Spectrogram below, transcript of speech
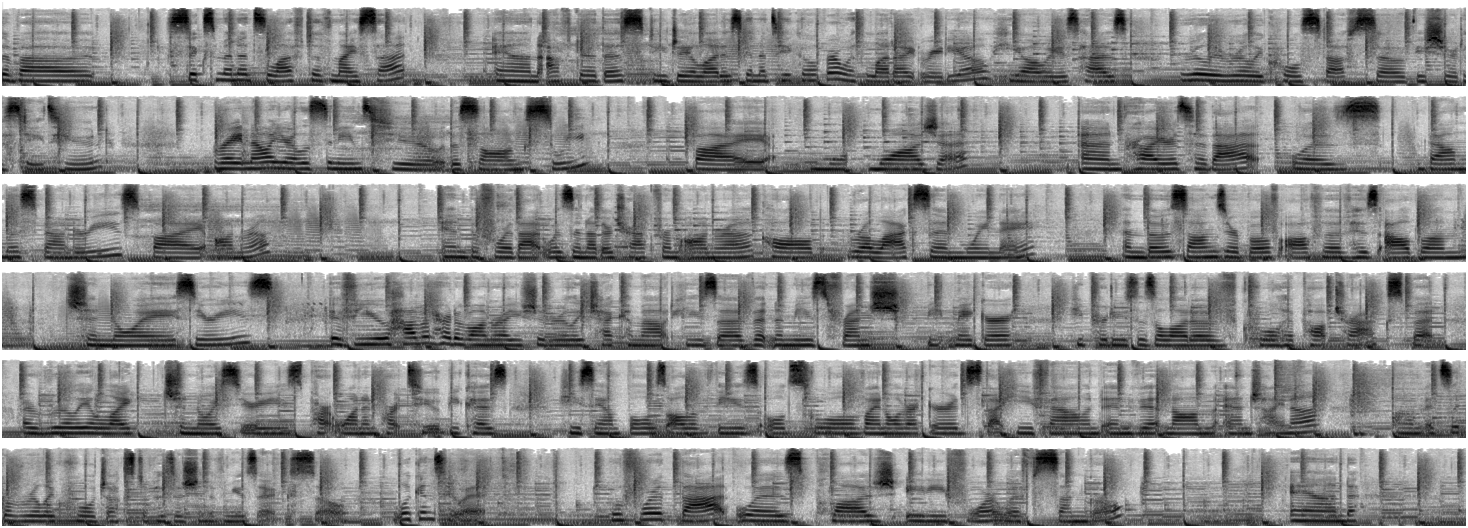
About six minutes left of my set, and after this, DJ Lud is gonna take over with Luddite Radio. He always has really, really cool stuff, so be sure to stay tuned. Right now, you're listening to the song Suis by Moi and prior to that was Boundless Boundaries by Onra. And before that was another track from Onra called Relax In Mui Ne. And those songs are both off of his album Chinoiseries. If you haven't heard of Onra, you should really check him out. He's a Vietnamese French beat maker. He produces a lot of cool hip hop tracks, but I really like Chinoiseries part one and part two because he samples all of these old school vinyl records that he found in Vietnam and China. Um, it's like a really cool juxtaposition of music, so look into it. Before that was Plage 84 with Sun Girl. And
